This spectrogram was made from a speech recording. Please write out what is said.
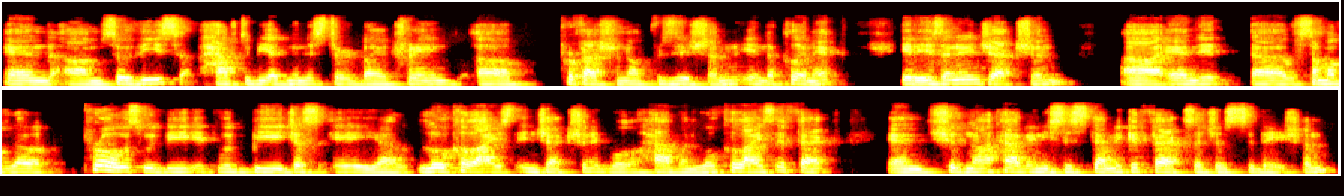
And um, so these have to be administered by a trained uh, professional physician in the clinic. It is an injection, uh, and it uh, some of the pros would be it would be just a uh, localized injection. It will have a localized effect and should not have any systemic effects such as sedation.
